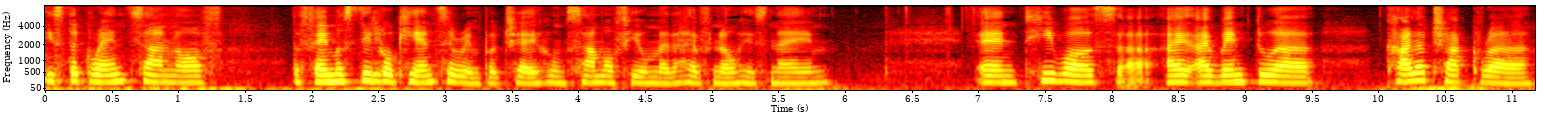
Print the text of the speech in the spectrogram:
is the grandson of the famous Dilgo Khyentse Rinpoche, whom some of you might have know his name. And he was, uh, I, I went to a Kala Chakra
